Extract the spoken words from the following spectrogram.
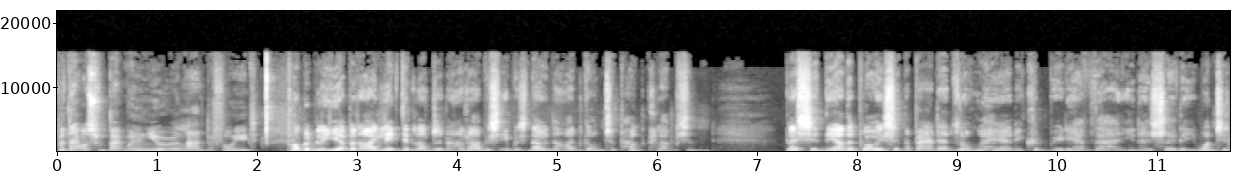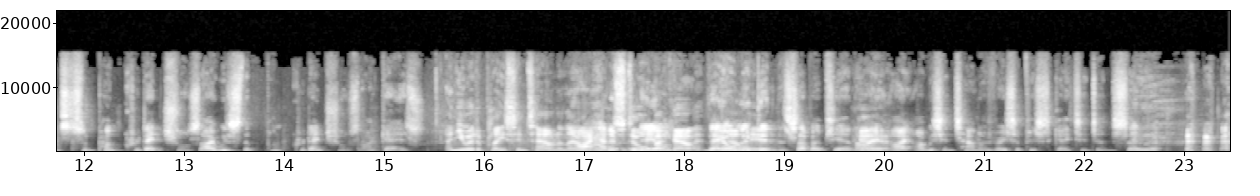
But that was from back when you were a lad. Before you'd. probably yeah. But I lived in London, and I was it was known that I'd gone to punk clubs, and bless him, the other boys in the band had long hair, and he couldn't really have that, you know. So that he wanted some punk credentials. I was the punk credentials, I guess. And you had a place in town, and they were I had all a, still back all, out. They all out lived here. in the suburbs, yeah. And Yeah, I, yeah. I, I was in town. I was very sophisticated, and so uh,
